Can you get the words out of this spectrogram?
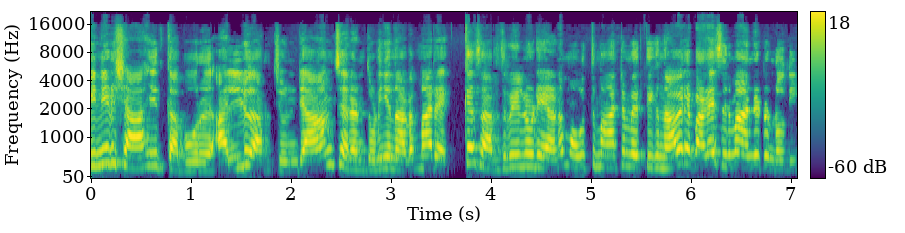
പിന്നീട് ഷാഹിദ് കപൂർ അല്ലു അർജുൻ രാം ചരൺ തുടങ്ങിയ നടന്മാരൊക്കെ സർജറിയിലൂടെയാണ് മുഖത്ത് മാറ്റം വരുത്തിക്കുന്നത് അവരെ പഴയ സിനിമ കണ്ടിട്ടുണ്ടോ നീ?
